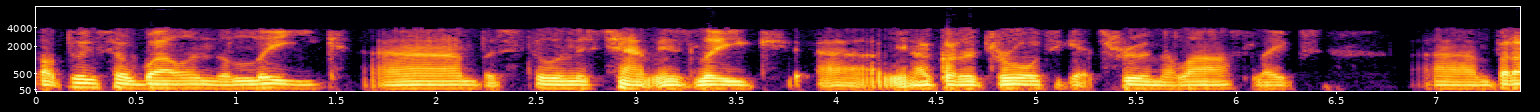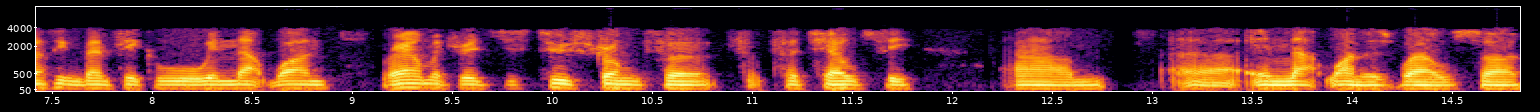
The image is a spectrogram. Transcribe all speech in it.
Not doing so well in the league, um, but still in this Champions League, uh, you know, got a draw to get through in the last legs. Um, but I think Benfica will win that one. Real Madrid's just too strong for for, for Chelsea um, uh, in that one as well. So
